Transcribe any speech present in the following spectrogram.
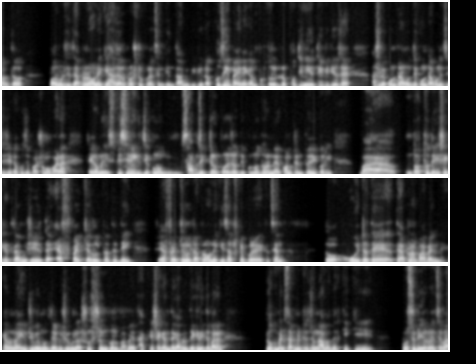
আমি তো পরবর্তীতে আপনারা অনেকেই হাজার প্রশ্ন করেছেন, কিন্তু আমি ভিডিওটা খুঁজেই পাই না কারণ রোডের প্রতিনিয়তই ভিডিও যায় আসলে কোনটার মধ্যে কোনটা বলেছে সেটা খুঁজে পাওয়া সম্ভব হয় না। সেই কারণে স্পেসিফিক যে কোনো সাবজেক্টের উপরে যদি কোনো ধরনের কন্টেন্ট তৈরি করি বা তথ্য দিই, সেক্ষেত্রে আমি সেটা এফ ফাইভ চ্যানেলটাতে দিই। এফ ফাইভ চ্যানেলটা আপনারা অনেকেই সাবস্ক্রাইব করে রেখেছেন। তো ওইটাতে আপনারা পাবেন, কেননা ইউটিউবের মধ্যে বিষয়গুলো সুশৃঙ্খলভাবে থাকে, সেখান থেকে আপনারা দেখে নিতে পারেন। ডকুমেন্ট সাবমিটের জন্য আমাদের কি কি প্রসিডিওর রয়েছে বা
